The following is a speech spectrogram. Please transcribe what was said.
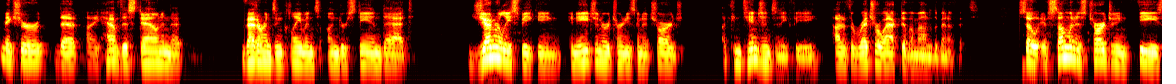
make sure that I have this down and that veterans and claimants understand that generally speaking, an agent or attorney is going to charge a contingency fee out of the retroactive amount of the benefits. So if someone is charging fees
